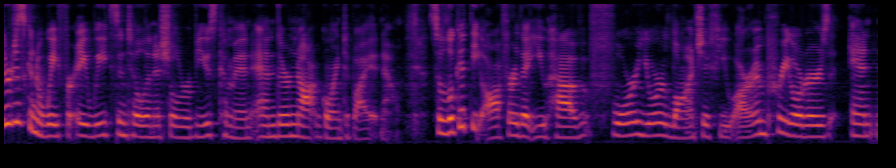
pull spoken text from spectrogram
they're just going to wait for eight weeks until initial reviews come in and they're not going to buy it now. So look at the offer that you have for your launch if you are in pre orders. And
